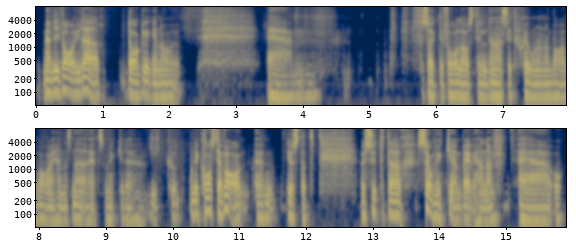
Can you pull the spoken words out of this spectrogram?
Men vi var ju där dagligen och eh, försökte förhålla oss till den här situationen och bara vara i hennes närhet så mycket det gick. Och- det konstiga var eh, just att jag har suttit där så mycket bredvid henne eh, och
